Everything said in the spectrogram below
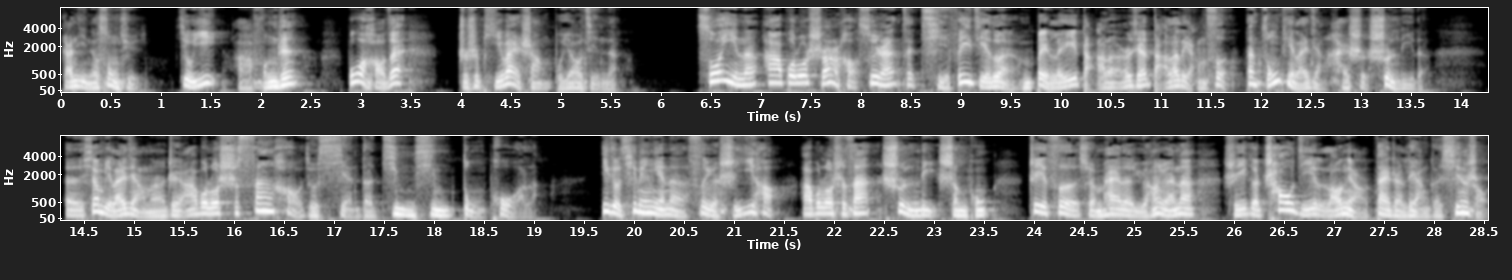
赶紧就送去就医啊，缝针。不过好在。只是皮外伤，不要紧的。所以呢，阿波罗十二号虽然在起飞阶段被雷打了，而且打了两次，但总体来讲还是顺利的。呃，相比来讲呢，这阿波罗十三号就显得惊心动魄了。一九七零年的四月十一号，阿波罗十三顺利升空。这次选派的宇航员呢，是一个超级老鸟带着两个新手。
